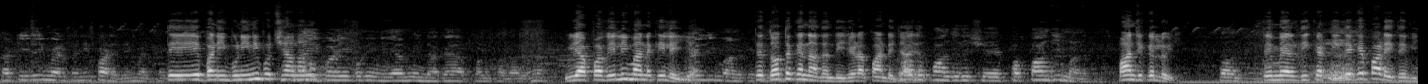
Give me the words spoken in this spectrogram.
ਕੱਟੀ ਦੀ ਮਿਲ ਪੈਂਦੀ ਪਹਾੜੇ ਦੀ ਮਿਲ ਪੈਂਦੀ ਤੇ ਇਹ ਬਣੀ ਬੁਣੀ ਨਹੀਂ ਪੁੱਛਿਆ ਉਹਨਾਂ ਨਹੀਂ ਨੂੰ ਬਣੀ ਬੁਣੀ ਨਹੀਂ ਆ ਮਹੀਨਾ ਕਾ ਆਪਾਂ ਨੂੰ ਪਤਾ ਨਹੀਂ ਨਾ ਵੀ ਆਪਾਂ ਵੇਲੀ ਮੰਨ ਕੇ ਲਈ ਆ ਪਹਿਲੀ ਮੰਨ ਕੇ ਤੇ ਦੁੱਧ ਕਿੰਨਾ ਦਿੰਦੀ ਜਿਹੜਾ ਭਾਂਡੇ ਚ ਆ ਦੁੱਧ ਪੰਜ ਦੇ 6 ਪੰਜ ਹੀ ਮੰਨ ਕੇ 5 ਕਿਲੋ ਹੀ ਤੇ ਮਿਲਦੀ ਕੱਟੀ ਤੇ ਕਿ ਪਹਾੜੇ ਤੇ ਵੀ?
